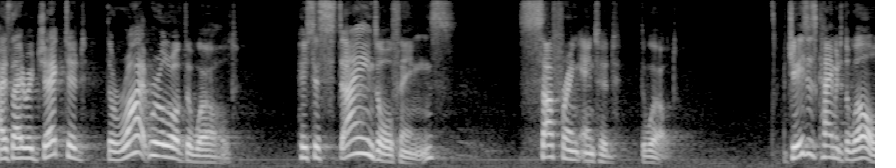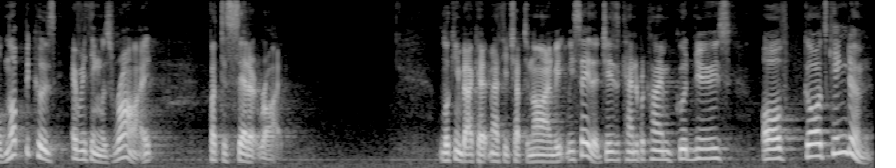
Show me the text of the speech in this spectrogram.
As they rejected the right ruler of the world, who sustains all things, suffering entered the world. Jesus came into the world not because everything was right, but to set it right looking back at Matthew chapter 9, we, we see that Jesus came to proclaim good news of God's kingdom.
